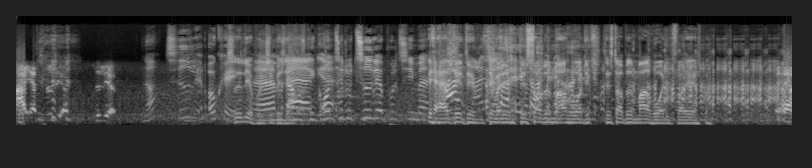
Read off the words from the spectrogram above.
Nej, jeg er tidligere. tidligere. Nå? Tidligere, okay. Tidligere Ja, men der politibetjent. er måske en Ja, grund ja. til, at du er tidligere politimand. Ja, det, det, det, var det. Det stoppede meget hurtigt. Det stoppede meget hurtigt for Jesper. Ja,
